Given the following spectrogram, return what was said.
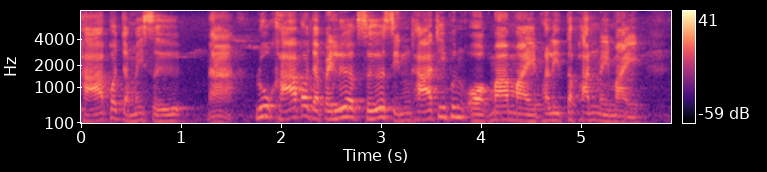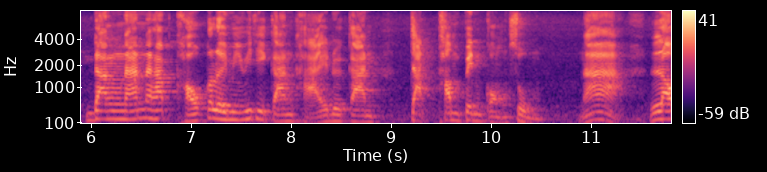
ค้าก็จะไม่ซื้อนะลูกค้าก็จะไปเลือกซื้อสินค้าที่เพิ่งออกมาใหม่ผลิตภัณฑ์ใหม่ ๆ ดังนั้นนะครับเขาก็เลยมีวิธีการขายโดยการจัดทำเป็นกล่องสุ่มนะเรา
